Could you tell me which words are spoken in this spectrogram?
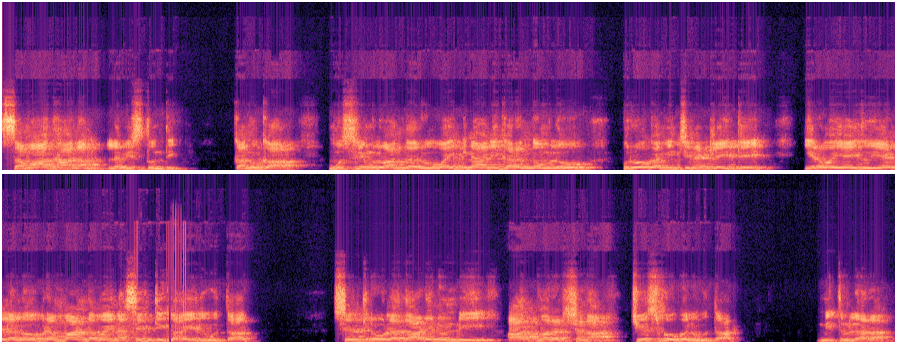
సమాధానం లభిస్తుంది. కనుక ముస్లింలు అందరూ వైజ్ఞానిక రంగంలో పురోగమించినట్లయితే ఇరవై ఐదు ఏళ్ళలో బ్రహ్మాండమైన శక్తిగా ఎదుగుతారు. శత్రువుల దాడి నుండి ఆత్మరక్షణ చేసుకోగలుగుతారు. మిత్రులారా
